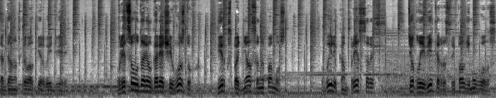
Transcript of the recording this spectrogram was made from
когда он открывал первые двери. В лицо ударил горячий воздух, Пиркс поднялся на помост. Выли компрессоры, теплый ветер растрепал ему волосы.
